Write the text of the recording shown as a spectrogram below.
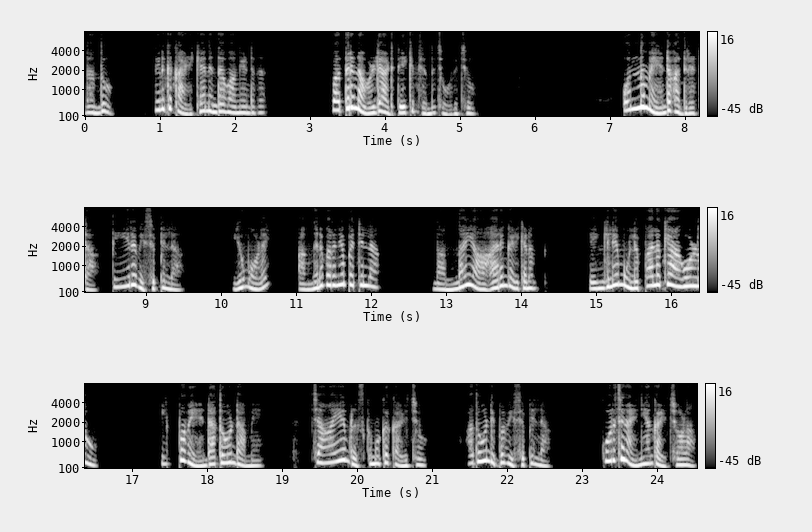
നന്ദു നിനക്ക് കഴിക്കാൻ എന്താ വാങ്ങേണ്ടത്? ഭദ്രൻ അവളുടെ അടുത്തേക്ക് ചെന്ന് ചോദിച്ചു. ഒന്നും വേണ്ട ഭദ്രേട്ടാ തീരെ വിശപ്പില്ല. യോ മോളെ അങ്ങനെ പറഞ്ഞാൽ പറ്റില്ല. നന്നായി ആഹാരം കഴിക്കണം. എങ്കിലേ മുലപ്പാലൊക്കെ ആകുള്ളൂ. ഇപ്പൊ വേണ്ടാത്തോണ്ട് അമ്മേ ചായയും റിസ്കുമൊക്കെ കഴിച്ചു. അതുകൊണ്ട് ഇപ്പൊ വിശപ്പില്ല. കുറച്ച് കഴിഞ്ഞ് ഞാൻ കഴിച്ചോളാം.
